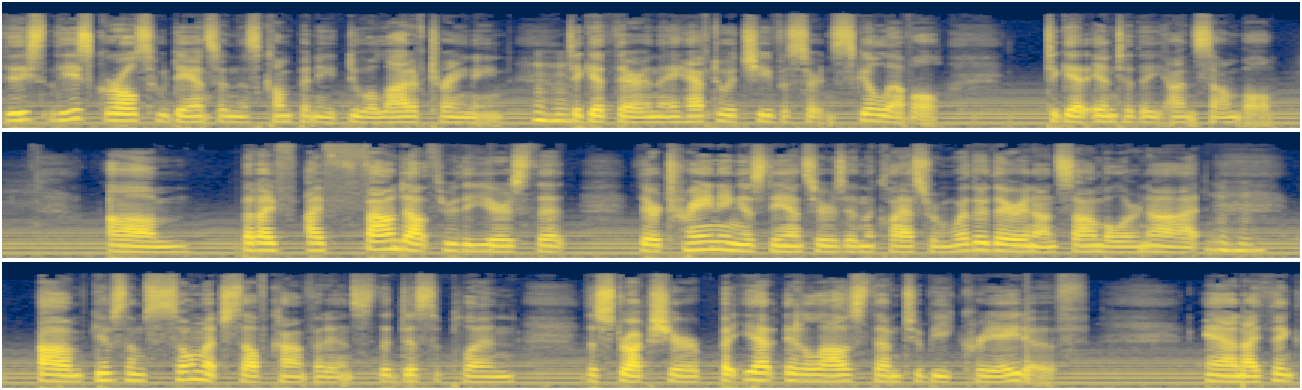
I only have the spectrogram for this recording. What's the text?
these these girls who dance in this company do a lot of training to get there, and they have to achieve a certain skill level to get into the ensemble. Um, but I've, I've found out through the years that their training as dancers in the classroom, whether they're in ensemble or not, um, gives them so much self confidence, the discipline, the structure, but yet it allows them to be creative. And I think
